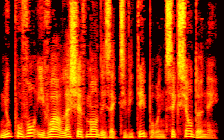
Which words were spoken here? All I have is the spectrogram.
Nous pouvons y voir l'achèvement des activités pour une section donnée.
